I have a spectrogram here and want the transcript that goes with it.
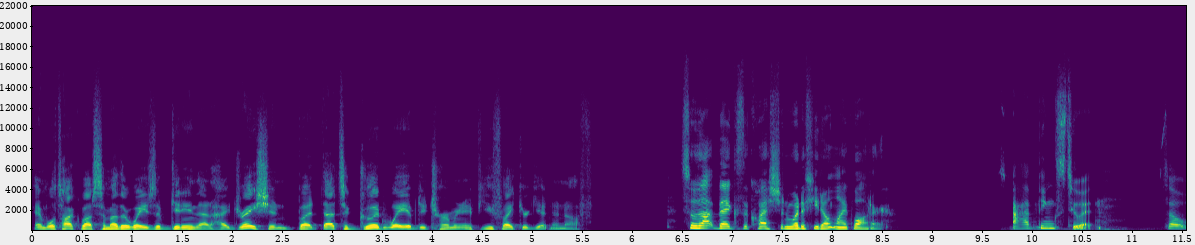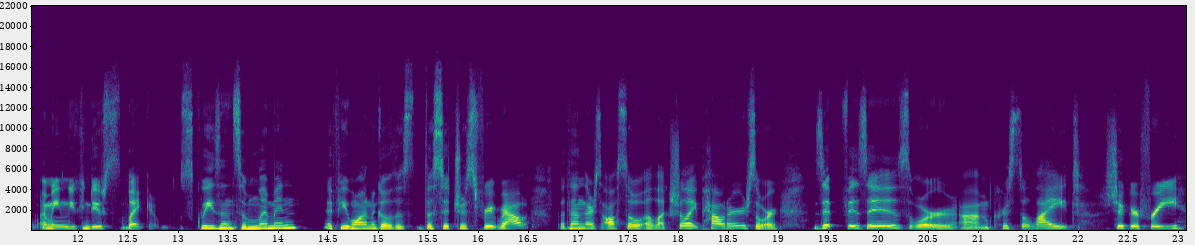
And we'll talk about some other ways of getting that hydration, but that's a good way of determining if you feel like you're getting enough. so that begs the question what if you don't like water? add things to it. So, I mean, you can do like squeeze in some lemon if you want to go the, the citrus fruit route, but then there's also electrolyte powders or zip fizzes or um, crystal light, sugar free.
